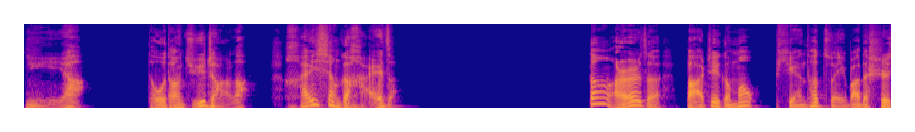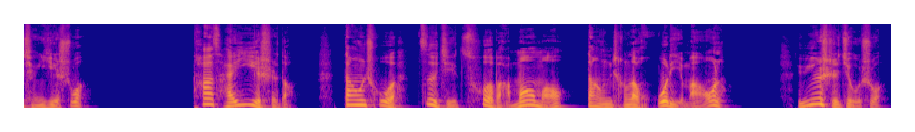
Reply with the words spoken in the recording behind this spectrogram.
你呀，都当局长了，还像个孩子。当儿子把这个猫舔他嘴巴的事情一说，他才意识到当初自己错把猫毛当成了狐狸毛了，于是就说：“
